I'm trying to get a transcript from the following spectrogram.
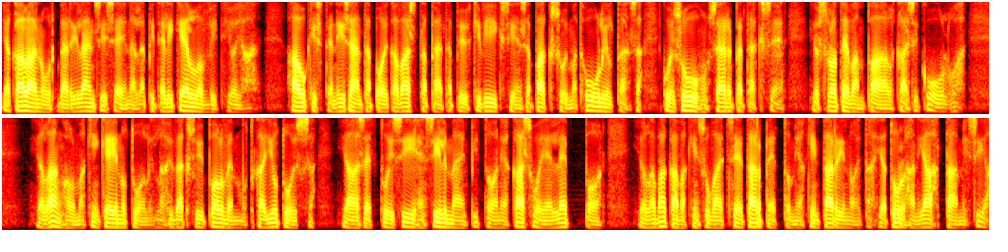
ja Kalanurberg länsiseinällä piteli kellonvitjojaan, Haukisten isäntäpoika vastapäätä pyyhki viiksiensä paksuimmat huuliltansa kuin suuhun särpätäkseen, jos rotevampaa alkaisi kuulua. Ja Langholmakin keinutuolilla hyväksyi polvenmutkan jutuissa ja asettui siihen silmäinpitoon ja kasvojen leppoon, jolla vakavakin suvaitsee tarpeettomiakin tarinoita ja turhan jahtaamisia,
